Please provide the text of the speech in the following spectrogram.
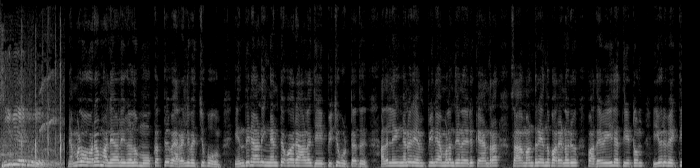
സി ബി ഐക്ക് വിടൂ നമ്മൾ ഓരോ മലയാളികളും മൂക്കത്ത് വിരൽ വെച്ച് പോകും. എന്തിനാണ് ഇങ്ങനത്തെ ഒരാളെ ജയിപ്പിച്ചു വിട്ടത്? അതല്ലെങ്കിൽ ഇങ്ങനെ ഒരു എം പിനെ നമ്മൾ എന്തിനാ ഒരു കേന്ദ്ര സഹമന്ത്രി എന്ന് പറയുന്ന ഒരു പദവിയിലെത്തിയിട്ടും ഈ ഒരു വ്യക്തി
